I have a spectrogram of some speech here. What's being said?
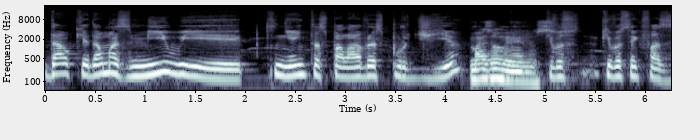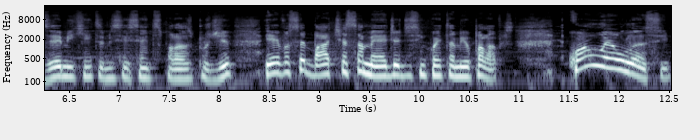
dá o quê? Dá umas 1.500 palavras por dia Mais ou menos. que você, que você tem que fazer, 1.500, 1.600 palavras por dia, e aí você bate essa média de 50 mil palavras. Qual é o lance?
